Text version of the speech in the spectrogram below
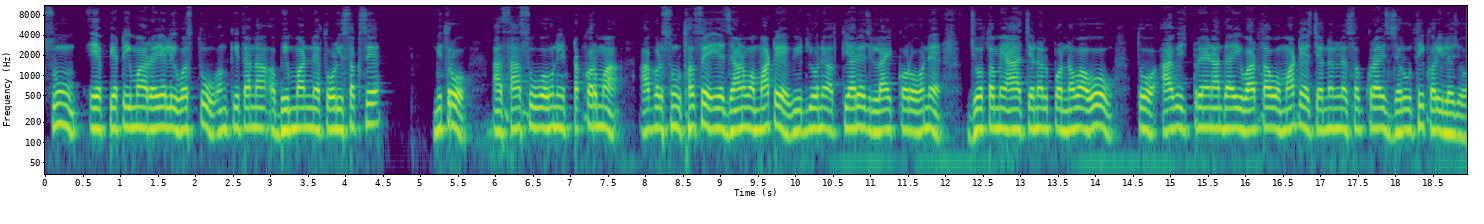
શું એ પેટીમાં રહેલી વસ્તુ અંકિતાના અભિમાનને તોડી શકશે? મિત્રો, આ સાસુ વહુની ટક્કરમાં આગળ શું થશે એ જાણવા માટે વિડીયોને અત્યારે જ લાઈક કરો અને જો તમે આ ચેનલ પર નવા હોવ તો આવી જ પ્રેરણાદાયી વાર્તાઓ માટે ચેનલને સબસ્ક્રાઈબ જરૂરથી કરી લેજો.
